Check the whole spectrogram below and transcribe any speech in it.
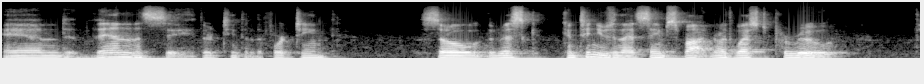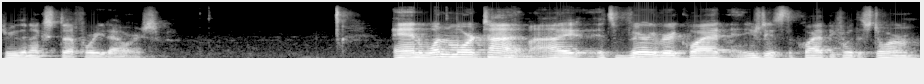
And then let's see, 13th to the 14th. So the risk continues in that same spot, northwest Peru, through the next uh, 48 hours. And one more time, I it's very very quiet, and usually it's the quiet before the storm.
